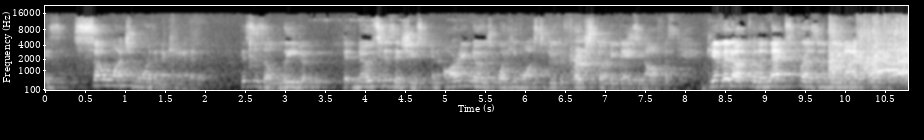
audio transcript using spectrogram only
is so much more than a candidate. This is a leader that knows his issues and already knows what he wants to do the first 30 days in office. Give it up for the next President of the United States.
